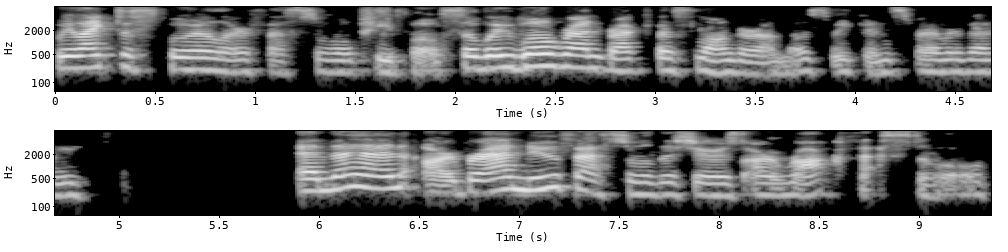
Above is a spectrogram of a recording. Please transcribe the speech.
we like to spoil our festival people. So we will run breakfast longer on those weekends for everybody. And then our brand new festival this year is our rock festival.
